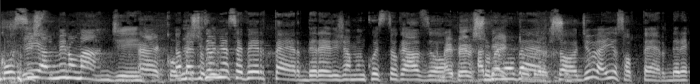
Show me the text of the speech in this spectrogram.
Così Visto- almeno mangi. Ecco, Vabbè, bisogna che- saper perdere, diciamo in questo caso. Ma hai perso abbiamo netto, perso perso. oggi. Vabbè, io so perdere.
